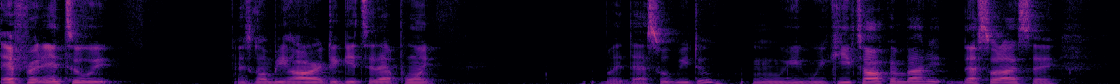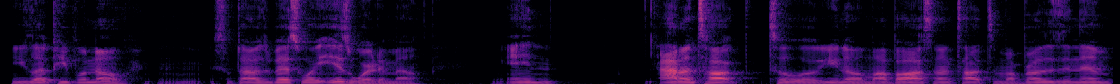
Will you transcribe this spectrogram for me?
effort into it, it's gonna be hard to get to that point. But that's what we do. We we keep talking about it. That's what I say. You let people know. Sometimes the best way is word of mouth. And I don't talk to you know my boss. I don't talk to my brothers and them.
